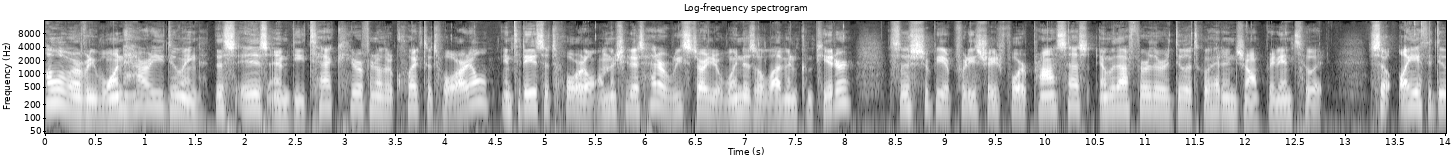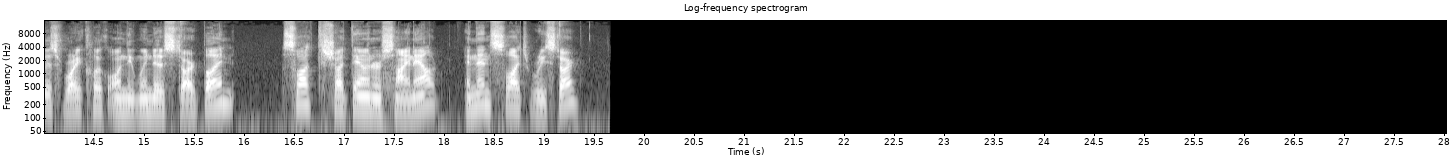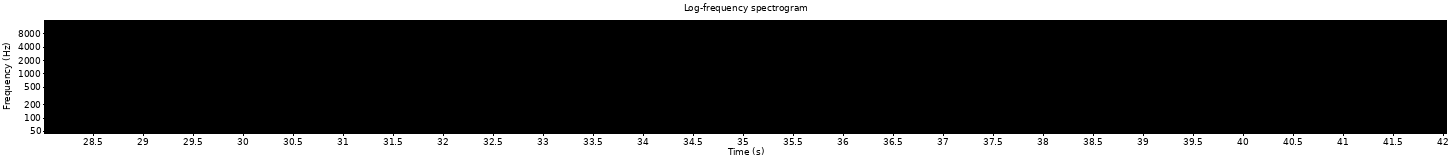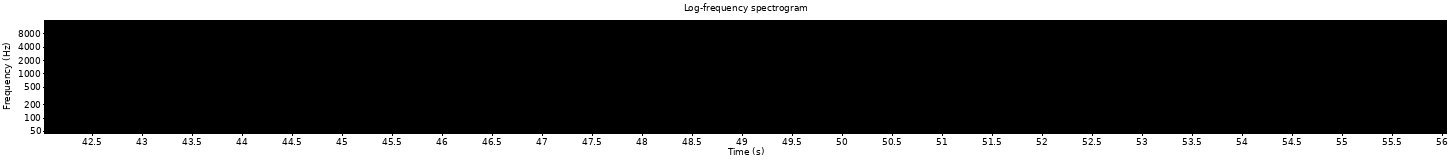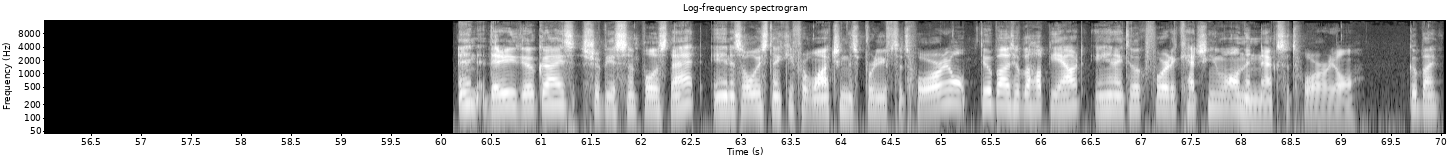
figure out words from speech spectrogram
Hello everyone, how are you doing? This is MD Tech here with another quick tutorial. In today's tutorial, I'm going to show you guys how to restart your Windows 11 computer. So this should be a pretty straightforward process, and without further ado, let's go ahead and jump right into it. So all you have to do is right click on the Windows Start button, select Shutdown or Sign Out, and then select Restart. And there you go guys, should be as simple as that. And as always, thank you for watching this brief tutorial. Do hope I was able to help you out, and I do look forward to catching you all in the next tutorial. Goodbye.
